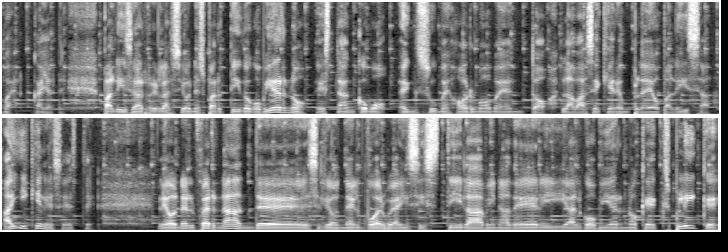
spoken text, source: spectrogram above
bueno, cállate. Paliza, relaciones, partido, gobierno están como en su mejor momento. La base quiere empleo, paliza. Ay, ¿y quién es este? Leonel Fernández. Leonel vuelve a insistir a Abinader y al gobierno que explique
